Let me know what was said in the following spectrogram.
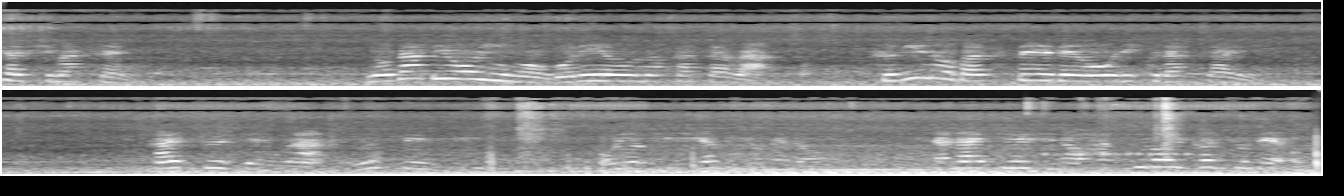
車しません。野田病院をご利用の方は次のバス停でお降りください。回数券は運転士および市役所など社内掲事の白黒箇所でお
